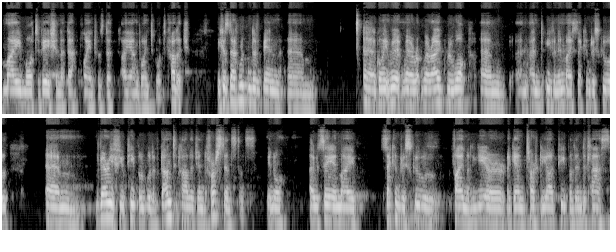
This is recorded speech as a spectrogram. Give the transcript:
my motivation at that point was that I am going to go to college because that wouldn't have been um, uh, going where, where where I grew up, um, and, and even in my secondary school, um, very few people would have gone to college in the first instance. You know, I would say in my secondary school final year, again, 30 odd people in the class.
